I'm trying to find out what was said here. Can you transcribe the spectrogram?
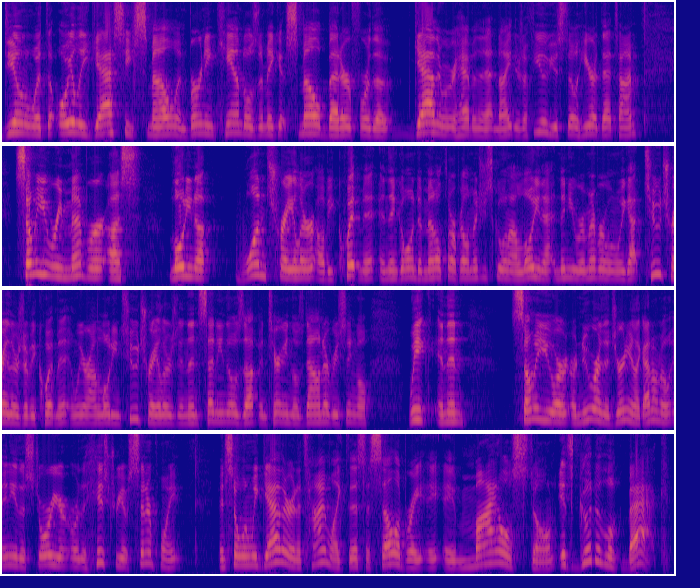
dealing with the oily, gassy smell and burning candles to make it smell better for the gathering we were having that night. There's a few of you still here at that time. Some of you remember us loading up one trailer of equipment and then going to Meadowthorpe Elementary School and unloading that. And then you remember when we got two trailers of equipment and we were unloading two trailers and then setting those up and tearing those down every single week. And then some of you are, are newer in the journey, like I don't know any of the story or, or the history of Centerpoint. And so when we gather in a time like this to celebrate a, a milestone, it's good to look back.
